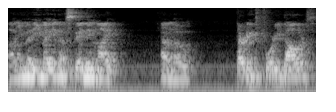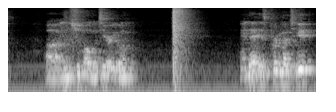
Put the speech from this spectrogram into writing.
uh, you may you may end up spending like I don't know, thirty to forty dollars uh, in the shoe mold material, and that is pretty much it.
